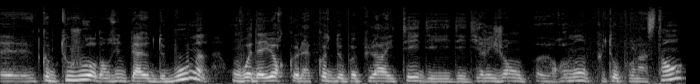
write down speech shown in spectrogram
euh, comme toujours dans une période de boom. On voit d'ailleurs que la cote de popularité des, dirigeants remonte plutôt pour l'instant.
